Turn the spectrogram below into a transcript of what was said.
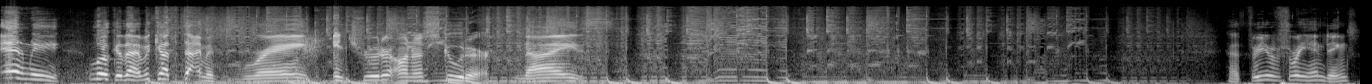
Enemy! Look at that, we got the diamond! Rank! Intruder on a scooter. Nice! Got three of three endings,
